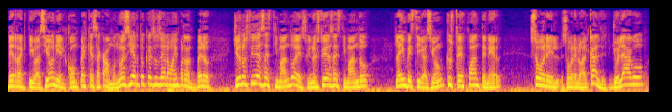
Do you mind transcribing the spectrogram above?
de reactivación y el COMPES que sacamos. No es cierto que eso sea lo más importante, pero yo no estoy desestimando eso y no estoy desestimando la investigación que ustedes puedan tener sobre, sobre los alcaldes. Yo le hago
